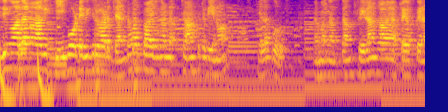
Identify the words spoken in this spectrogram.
ඉතින් ආදන්නවාගේ කීබෝඩ් විදිරවට දැන්ටමත් පාජ ගන්න චාන්සක තියෙනවා හෙලකුරු එම නත්තම් ශ්‍රී ලංකාව අප එකක් වෙන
